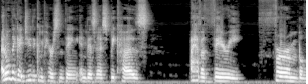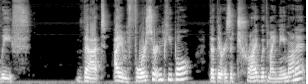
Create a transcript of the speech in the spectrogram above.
I don't think I do the comparison thing in business because I have a very firm belief that I am for certain people, that there is a tribe with my name on it,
